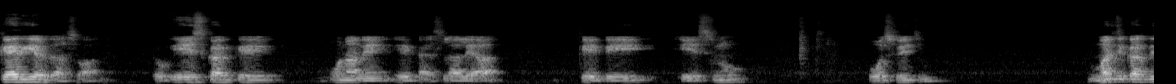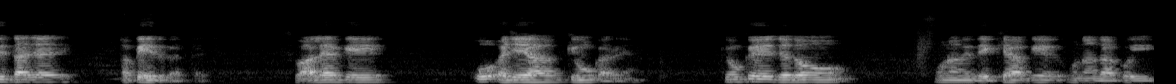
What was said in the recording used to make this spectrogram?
ਕੈਰੀਅਰ ਦਾ ਸਵਾਲ ਹੈ। ਤੋਂ ਇਸ ਕਰਕੇ ਉਹਨਾਂ ਨੇ ਇਹ ਫੈਸਲਾ ਲਿਆ ਕਿ ਵੀ ਇਸ ਨੂੰ ਉਸ ਵਿੱਚ ਮਰਜ ਕਰ ਦਿੱਤਾ ਜਾਏ ਅਪੇਦ ਕਰਤਾ ਜਾਏ। ਸਵਾਲ ਹੈ ਕਿ ਉਹ ਅਜਿਹਾ ਕਿਉਂ ਕਰ ਰਿਹਾ? ਕਿਉਂਕਿ ਜਦੋਂ ਉਹਨਾਂ ਨੇ ਦੇਖਿਆ ਕਿ ਉਹਨਾਂ ਦਾ ਕੋਈ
